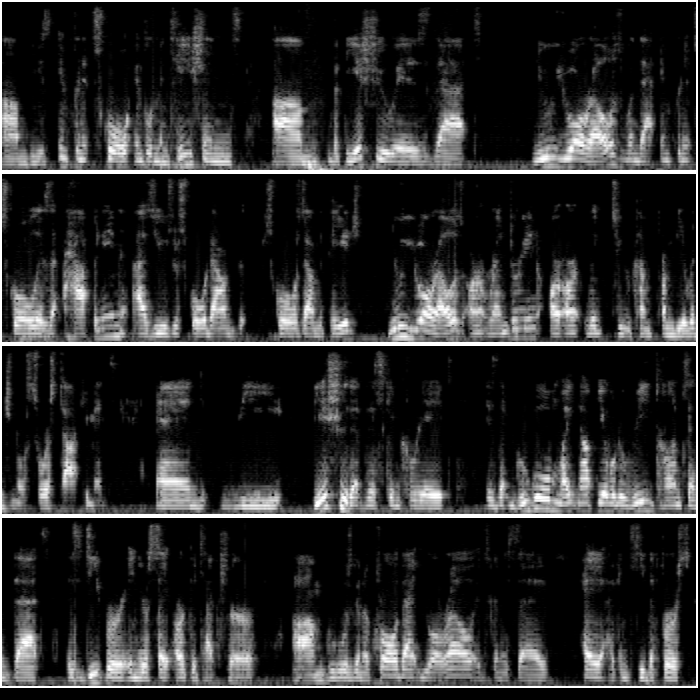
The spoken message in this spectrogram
um, these infinite scroll implementations, um, but the issue is that new URLs when that infinite scroll is happening as user scroll down scrolls down the page, new URLs aren't rendering or aren't linked to come from the original source document, and the the issue that this can create is that Google might not be able to read content that is deeper in your site architecture. Um, Google is going to crawl that URL. It's going to say, "Hey, I can see the first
